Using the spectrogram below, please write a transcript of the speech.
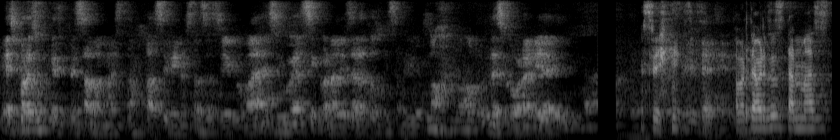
Es por eso que es pesado, no es tan fácil y no estás así como, ah, si voy a psicoanalizar a todos mis amigos. No, no, les cobraría y... Sí, sí, sí. Aparte, a veces están más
